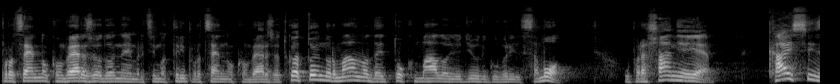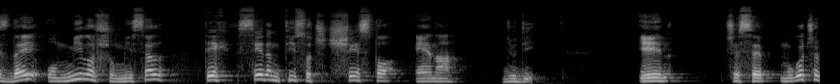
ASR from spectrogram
procentno konverzijo do ne, recimo 3% konverzijo. Tako da to je normalno, da je tako malo ljudi odgovorili. Samo vprašanje je, kaj si zdaj o Milošu misel teh 7601 ljudi? In če se mogoče,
